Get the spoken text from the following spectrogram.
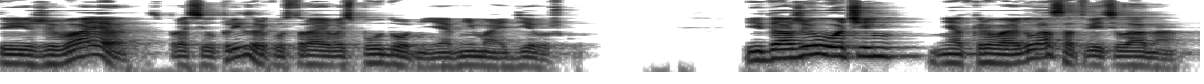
«Ты живая?» – спросил призрак, устраиваясь поудобнее и обнимая девушку. «И даже очень!» – не открывая глаз, ответила она.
